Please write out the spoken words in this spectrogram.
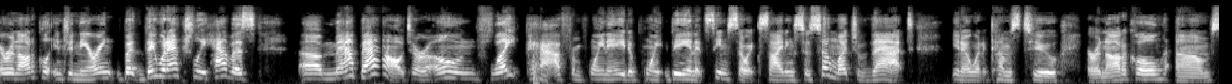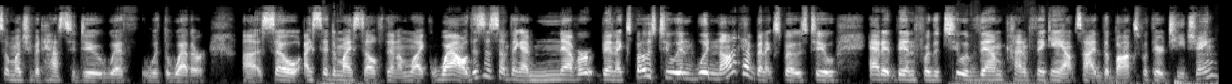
aeronautical engineering, but they would actually have us uh, map out our own flight path from point A to point B, and it seems so exciting. So, so much of that, you know, when it comes to aeronautical, um, so much of it has to do with with the weather. Uh, so, I said to myself, then I'm like, wow, this is something I've never been exposed to, and would not have been exposed to had it been for the two of them kind of thinking outside the box with their teaching.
